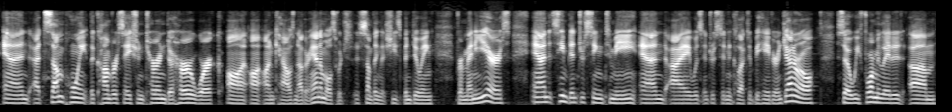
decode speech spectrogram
And at some point, the conversation turned to her work on, on, on cows and other animals, which is something that she's been doing for many years. And it seemed interesting to me, and I was interested in collective behavior in general. So we formulated um,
